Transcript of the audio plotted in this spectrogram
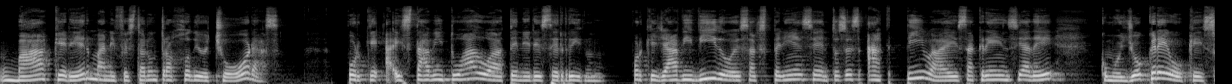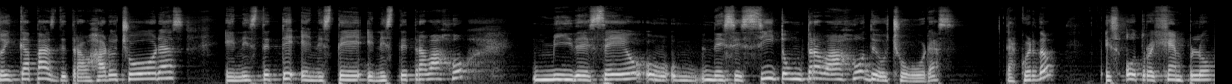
va a querer manifestar un trabajo de ocho horas porque está habituado a tener ese ritmo, porque ya ha vivido esa experiencia, entonces activa esa creencia de como yo creo que soy capaz de trabajar ocho horas en este, en este, en este trabajo, mi deseo o necesito un trabajo de ocho horas. ¿De acuerdo? Es otro ejemplo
